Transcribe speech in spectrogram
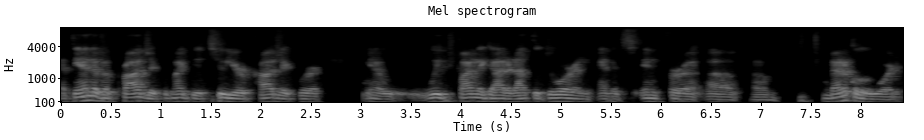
at the end of a project, it might be a two-year project where, you know, we've finally got it out the door and, and it's in for a, a, a medical award.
